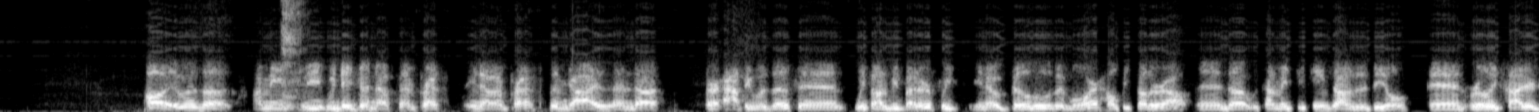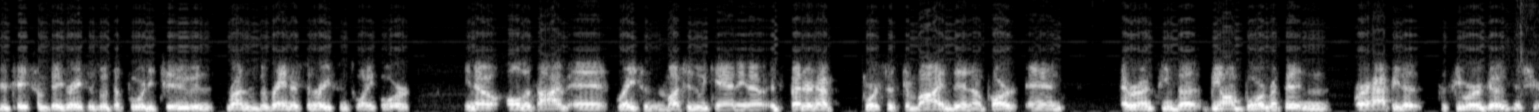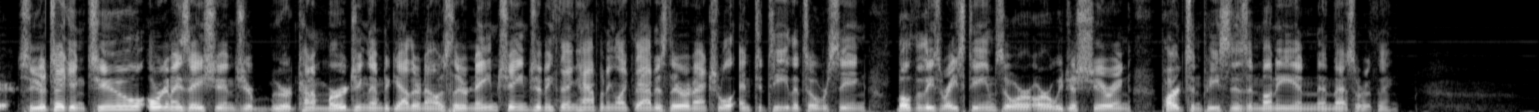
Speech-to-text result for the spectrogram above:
Uh, it was a. I mean, we, we did good enough to impress you know impress them guys, and uh, they're happy with us. And we thought it'd be better if we you know build a little bit more, help each other out, and uh, we kind of made two teams out of the deal. And really excited to take some big races with the 42 and run the Randerson Racing 24, you know, all the time and race as much as we can. You know, it's better to have forces combined than apart, and everyone seemed to be on board with it, and we're happy to, to see where it goes this year. So you're taking two organizations, you're, you're kind of merging them together now. Is there name change, anything happening like that? Is there an actual entity that's overseeing both of these race teams, or, or are we just sharing parts and pieces and money and, and that sort of thing?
